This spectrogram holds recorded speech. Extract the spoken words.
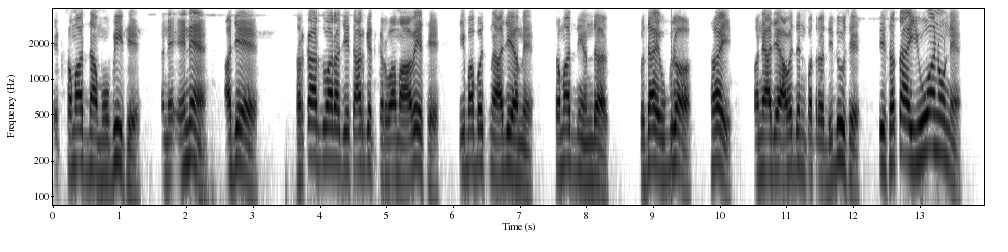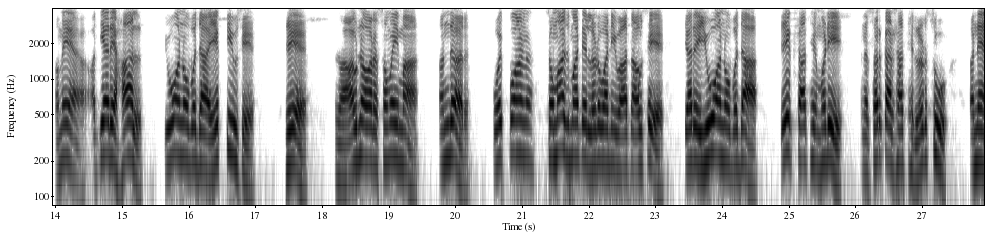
એક સમાજના મોભી છે અને એને આજે સરકાર દ્વારા જે ટાર્ગેટ કરવામાં આવે છે, એ બાબતમાં આજે અમે સમાજની અંદર બધાએ ઉગ્ર થઈ અને આજે આવેદનપત્ર દીધું છે. તે છતાં યુવાનોને અમે અત્યારે હાલ યુવાનો બધા એક્ટિવ છે જે આવનારા સમયમાં અંદર કોઈ પણ સમાજ માટે લડવાની વાત આવશે ત્યારે યુવાનો બધા એક સાથે મળી અને સરકાર સાથે લડશું અને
